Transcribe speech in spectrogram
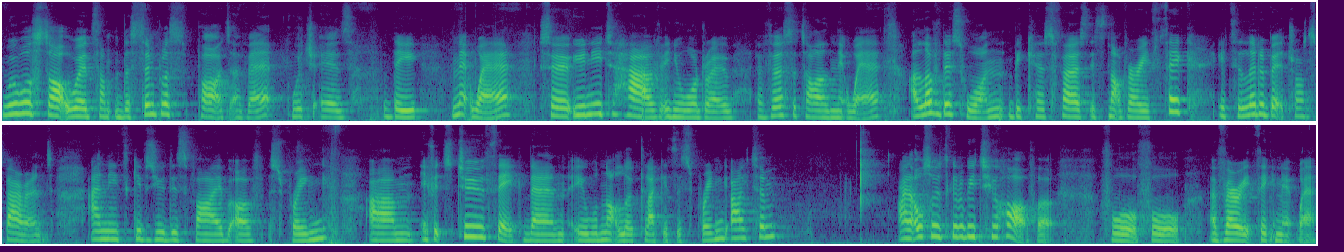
We will start with some the simplest part of it, which is the knitwear. So you need to have in your wardrobe a versatile knitwear. I love this one because first it's not very thick, it's a little bit transparent and it gives you this vibe of spring. Um, if it's too thick then it will not look like it's a spring item. And also it's going to be too hot for, for, for a very thick knitwear.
